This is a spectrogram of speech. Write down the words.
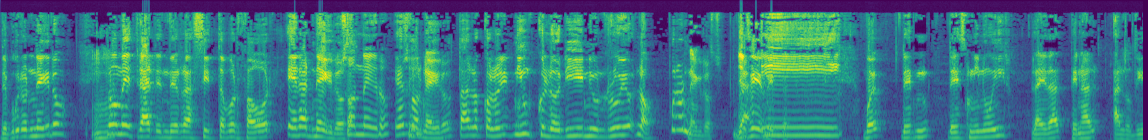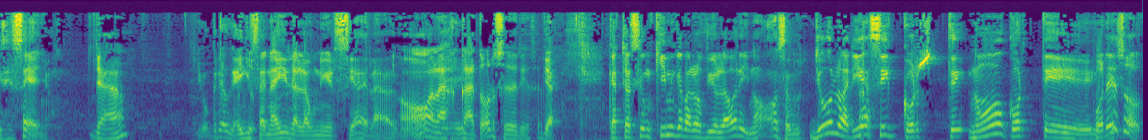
de puros negros. No me traten de racista, por favor. Eran negros. Son negros, Esos sí. negros. Estaban los colorín, ni un colorín, ni un rubio. No, puros negros. Ya, Así de y... Bueno, des- disminuir la edad penal a los 16 años. Ya. Yo creo que ahí se van a ir a la universidad de la... No, a las eh, 14 debería ser. Ya. Castración química para los violadores no, o sea, yo lo haría así, corte, no, corte. Por eso.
